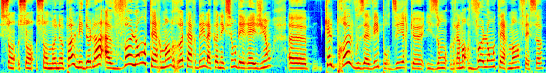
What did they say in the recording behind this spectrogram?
son, son, son monopole, mais de là à volontairement retarder la connexion des régions, euh, quelle preuve vous avez pour dire qu'ils ont vraiment volontairement fait ça?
